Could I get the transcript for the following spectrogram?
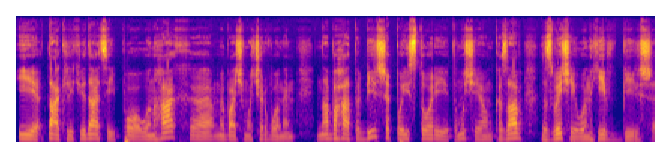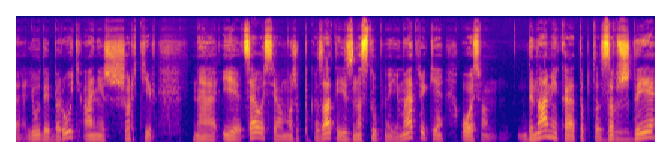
І так, ліквідацій по лонгах е, ми бачимо червоним набагато більше по історії, тому що я вам казав, зазвичай лонгів більше. Люди беруть, аніж шортів. Е, І це ось я вам можу показати із наступної метрики. Ось вам. Динаміка, тобто завжди,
